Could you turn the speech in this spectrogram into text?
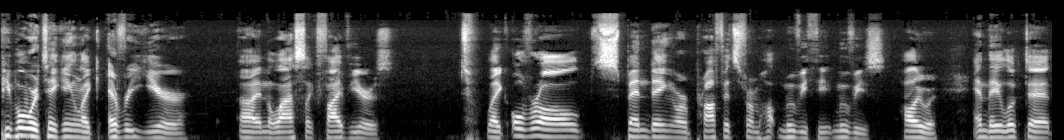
people were taking like every year uh, in the last like five years t- like overall spending or profits from ho- movie the- movies hollywood. And they looked at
